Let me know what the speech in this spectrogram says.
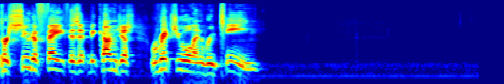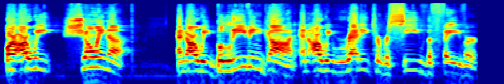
pursuit of faith, is it become just ritual and routine? Or are we showing up and are we believing God and are we ready to receive the favor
